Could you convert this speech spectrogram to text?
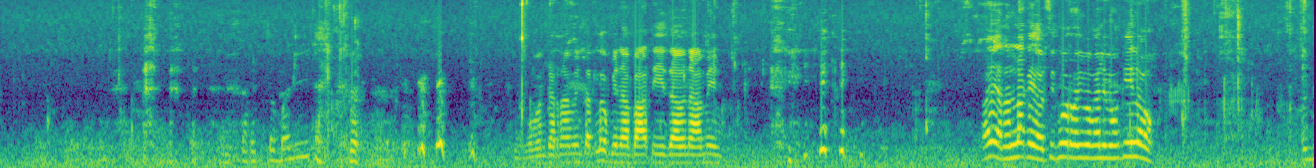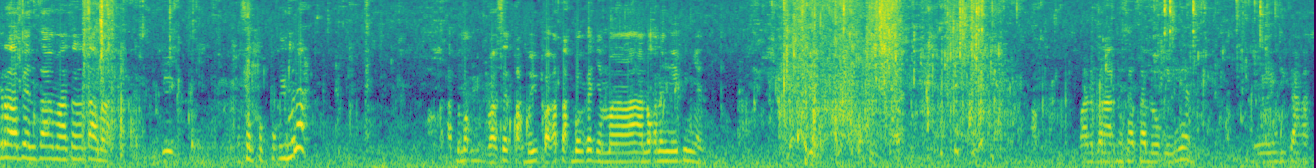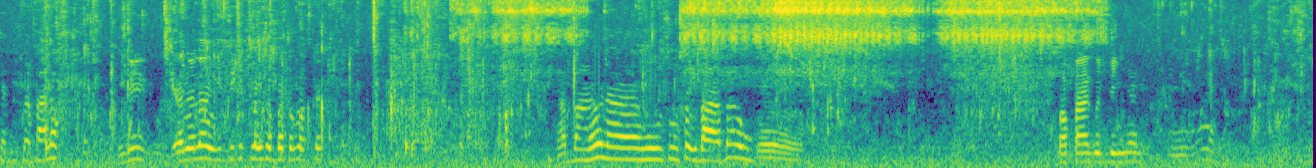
Ang sakit sa balita. Yung commander namin tatlo, binabati daw namin. Ayan, ang laki oh. Siguro yung mga limang kilo. Ay, grabe, ang tama, ang tama. Hindi. Basta pupukin mo na. At tumakbo, basta takbo, pakatakbong ka dyan, maano ka ng ngipin yan. Paano ba natin sasalukin yan? Eh, hindi ka kasi dito sa salok. Hindi, ano lang, idikit lang sa bato master. Habang ano, nanguso sa ibabaw. Oo. Papagod din yan. Oo.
